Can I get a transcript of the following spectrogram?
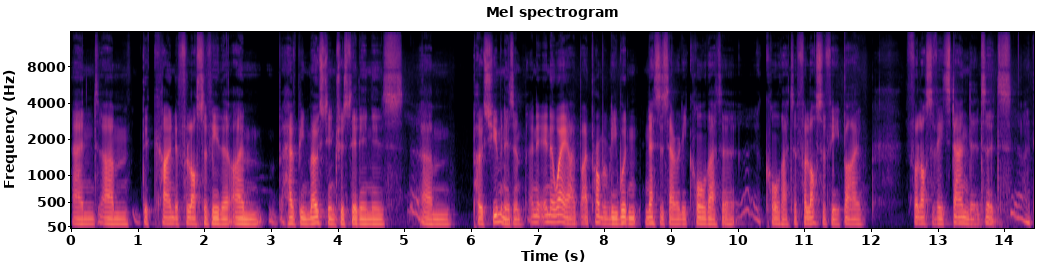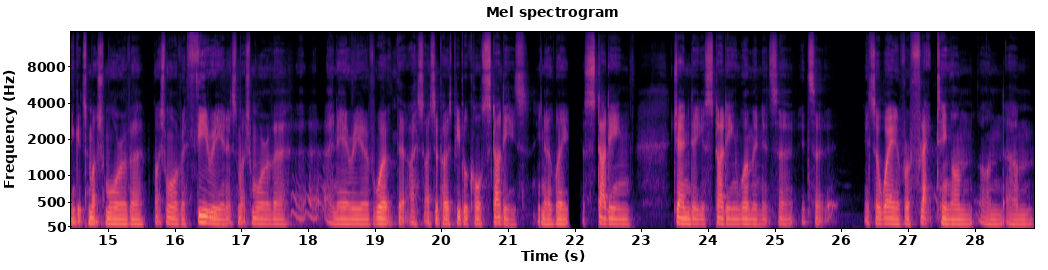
And um, the kind of philosophy that I'm have been most interested in is um, post-humanism, and in a way, I, I probably wouldn't necessarily call that a call that a philosophy by philosophy standards. It's I think it's much more of a much more of a theory, and it's much more of a, an area of work that I, I, suppose people call studies. You know, where you're studying gender, you're studying women. It's a it's a it's a way of reflecting on on um,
